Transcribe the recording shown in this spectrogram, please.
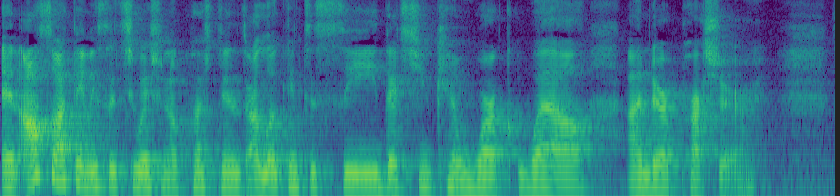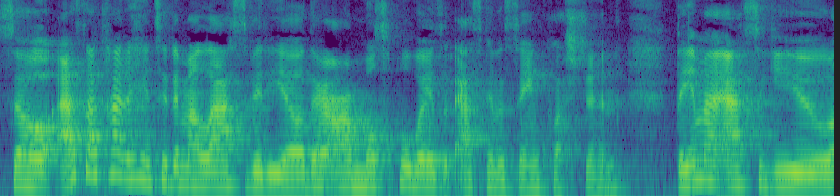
And also, I think these situational questions are looking to see that you can work well under pressure. So as I kind of hinted in my last video, there are multiple ways of asking the same question. They might ask you,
